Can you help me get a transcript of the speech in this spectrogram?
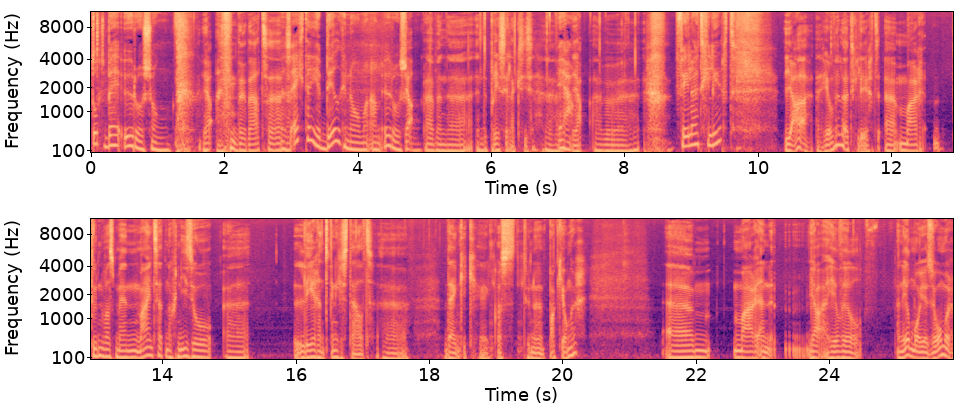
Tot bij Eurosong. ja, inderdaad. eh, Dat is echt, hè? Je hebt deelgenomen aan Eurosong. ja, we hebben eh, in de preselecties eh, Ja. ja. hebben we Veel uitgeleerd? Ja, heel veel uitgeleerd. Maar toen was mijn mindset nog niet zo lerend ingesteld, denk ik. Ik was toen een pak jonger. Ehm, maar een, ja, heel veel, een heel mooie zomer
